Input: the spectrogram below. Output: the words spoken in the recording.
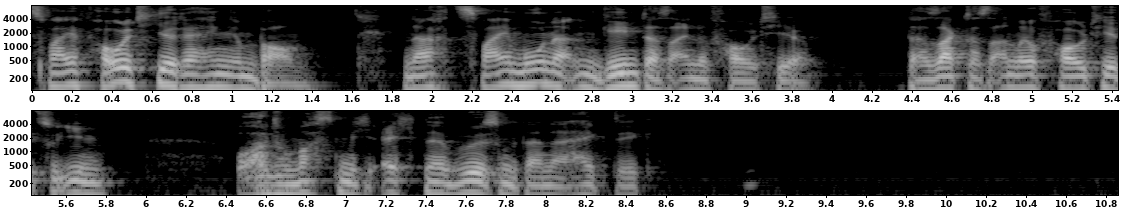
Zwei Faultiere hängen im Baum. Nach zwei Monaten gähnt das eine Faultier. Da sagt das andere Faultier zu ihm, Oh, du machst mich echt nervös mit deiner Hektik.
